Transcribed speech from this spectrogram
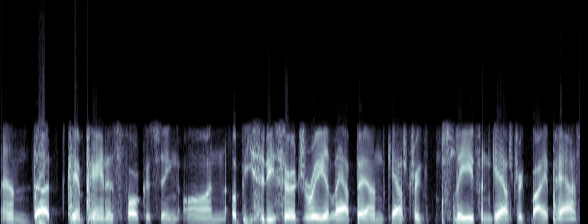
and that campaign is focusing on obesity surgery, lap band, gastric sleeve, and gastric bypass.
